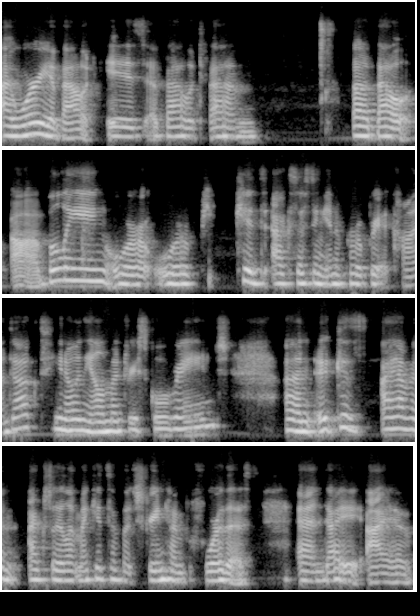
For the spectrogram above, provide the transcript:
I worry about is about um, about uh, bullying or or kids accessing inappropriate conduct, you know, in the elementary school range. And because I haven't actually let my kids have much screen time before this. And I, I have,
